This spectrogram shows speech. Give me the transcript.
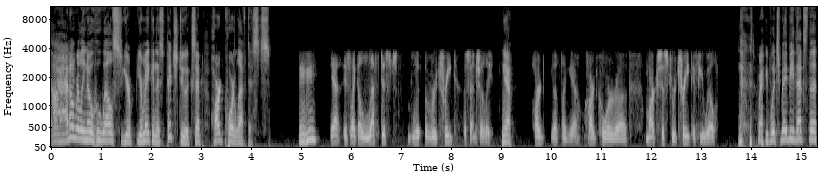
I don't really know who else you're you're making this pitch to except hardcore leftists. Mm-hmm. Yeah, it's like a leftist li- retreat essentially. Yeah. Hard, yeah, hardcore uh, Marxist retreat, if you will. right which maybe that's the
